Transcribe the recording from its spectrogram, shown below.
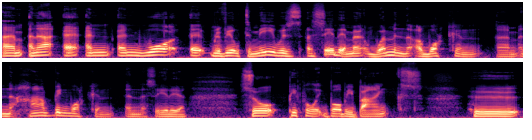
Um, and and and what it revealed to me was, I say, the amount of women that are working um, and that have been working in this area. So people like Bobbi Banks who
